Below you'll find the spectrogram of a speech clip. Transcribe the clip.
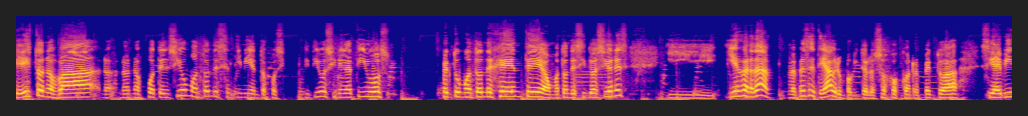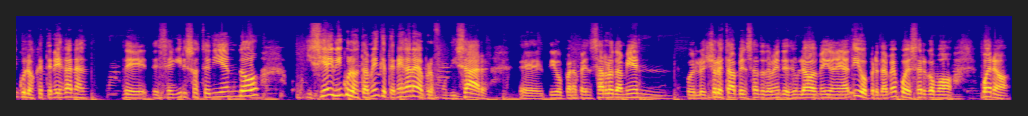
esto nos va, nos potenció un montón de sentimientos positivos y negativos respecto a un montón de gente, a un montón de situaciones, y, y, es verdad, me parece que te abre un poquito los ojos con respecto a si hay vínculos que tenés ganas de, seguir sosteniendo y si hay vínculos también que tenés ganas de profundizar. Eh, digo, para pensarlo también, pues yo lo estaba pensando también desde un lado medio negativo, pero también puede ser como, bueno,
